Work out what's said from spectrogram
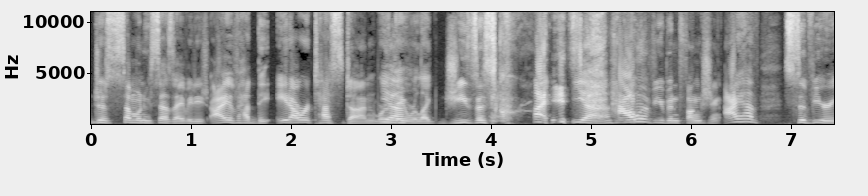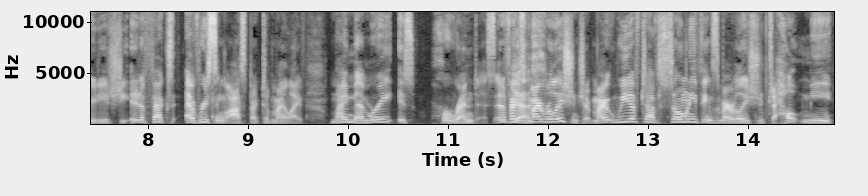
just someone who says I have ADHD. I have had the eight hour test done where Yeah. they were like, Jesus Christ. Yeah. How have you been functioning? I have severe ADHD. It affects every single aspect of my life. My memory is horrendous. It affects Yes. my relationship. My we have to have so many things in my relationship to help me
